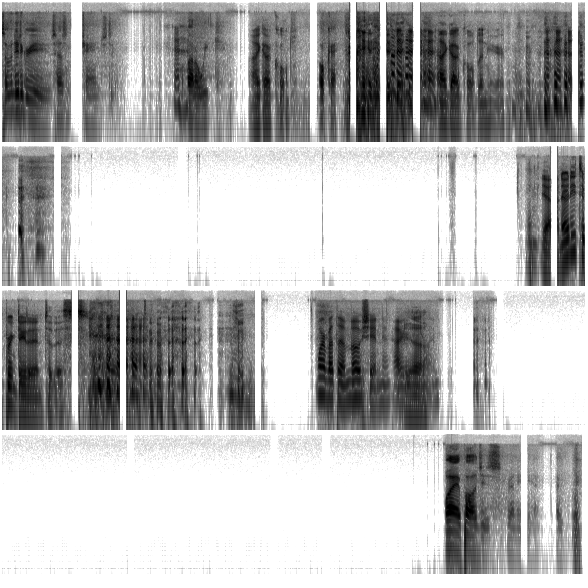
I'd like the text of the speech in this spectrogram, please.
Seventy degrees, hasn't changed in about a week. I got cold. Okay. I got cold in here. yeah, no need to bring data into this. It's more about the emotion of how you're Yeah. feeling. My apologies, Rennie. I,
